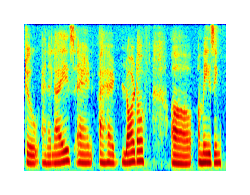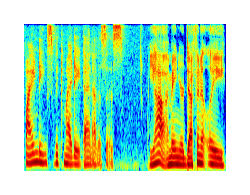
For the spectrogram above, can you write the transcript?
to analyze and i had lot of uh, amazing findings with my data analysis. Yeah i mean you're definitely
